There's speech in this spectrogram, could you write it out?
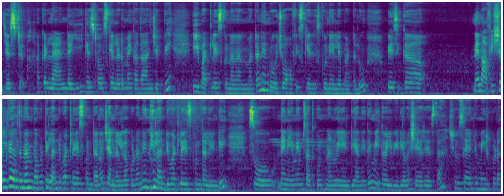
జస్ట్ అక్కడ ల్యాండ్ అయ్యి గెస్ట్ హౌస్కి వెళ్ళడమే కదా అని చెప్పి ఈ బట్టలు వేసుకున్నాను అనమాట నేను రోజు ఆఫీస్కి వేసుకుని వెళ్ళే బట్టలు. బేసిక్గా నేను అఫీషియల్గా వెళ్తున్నాను కాబట్టి ఇలాంటి బట్టలు వేసుకుంటాను. జనరల్గా కూడా నేను ఇలాంటి బట్టలు వేసుకుంటాలేండి. సో నేను ఏమేమి చదువుకుంటున్నాను ఏంటి అనేది మీతో ఈ వీడియోలో షేర్ చేస్తా. చూసేయండి మీరు కూడా.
